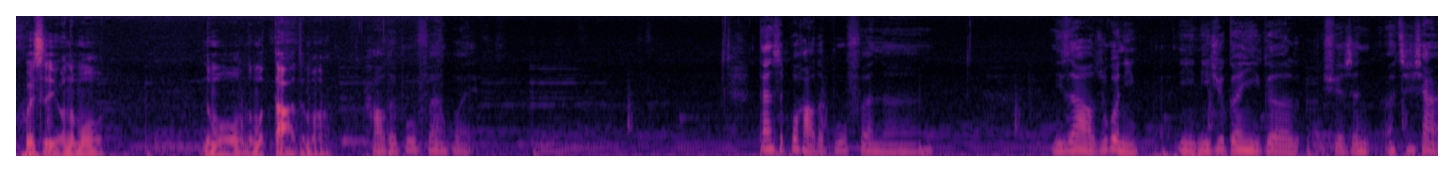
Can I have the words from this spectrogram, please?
会是有那么、那么、那么大的吗？好的部分会，但是不好的部分呢？你知道，如果你、你、你去跟一个学生，呃，像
